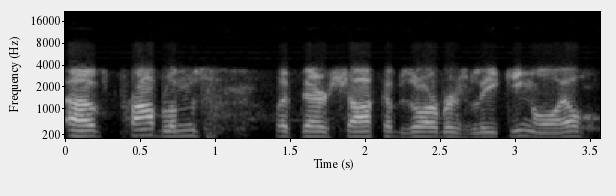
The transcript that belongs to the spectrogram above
of problems with their shock absorbers leaking oil.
